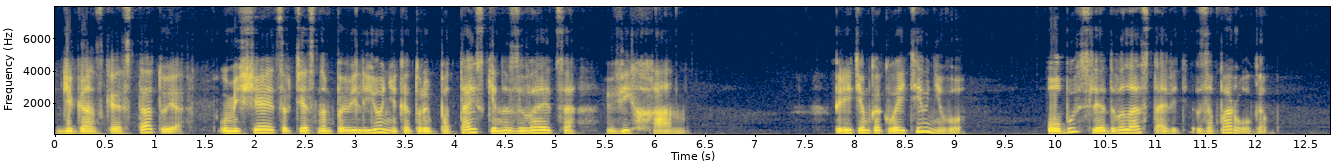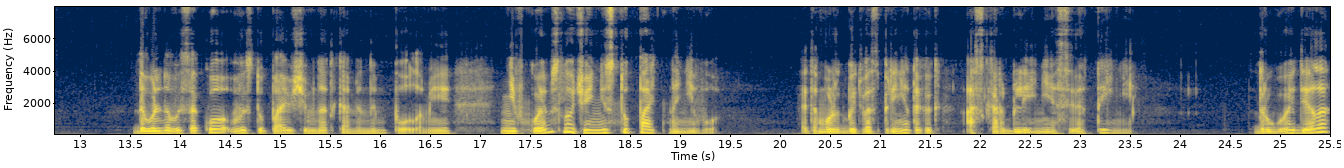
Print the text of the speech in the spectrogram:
Гигантская статуя умещается в тесном павильоне, который по-тайски называется Вихан. Перед тем, как войти в него, обувь следовало оставить за порогом довольно высоко выступающим над каменным полом, и ни в коем случае не ступать на него. Это может быть воспринято как оскорбление святыни. Другое дело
